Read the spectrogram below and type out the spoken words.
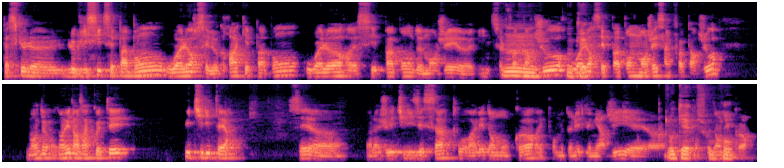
parce que le, le glycide c'est pas bon, ou alors c'est le gras qui est pas bon, ou alors euh, c'est pas bon de manger euh, une seule fois par hmm, jour, ou alors c'est pas bon de manger cinq fois par jour. On est dans un côté utilitaire. C'est euh, voilà, je vais utiliser ça pour aller dans mon corps et pour me donner de l'énergie et euh, dans du corps.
